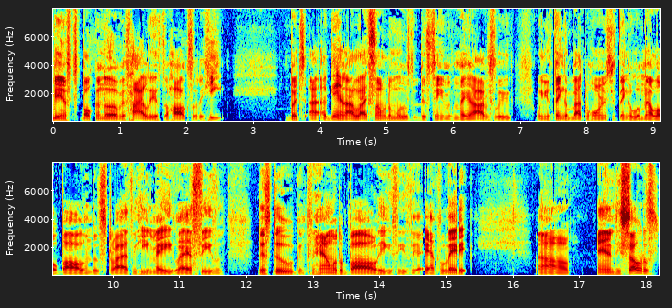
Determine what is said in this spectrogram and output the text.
being spoken of as highly as the Hawks or the Heat. But I, again, I like some of the moves that this team has made. Obviously, when you think about the Hornets, you think of LaMelo Ball and the strides that he made last season. This dude can handle the ball. He's he's athletic, uh, and he showed us,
